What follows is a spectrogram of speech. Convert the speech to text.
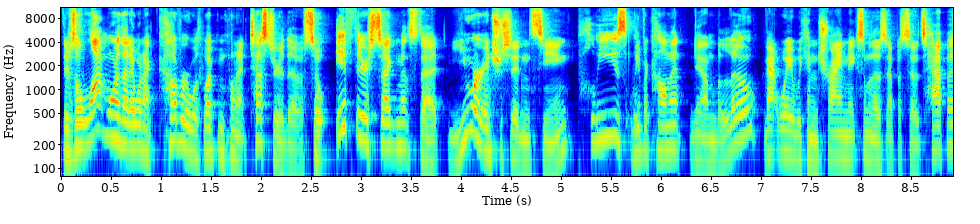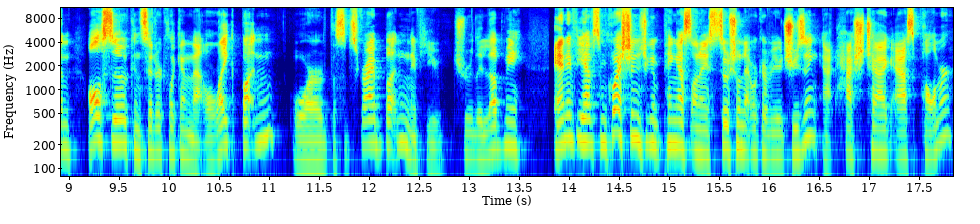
There's a lot more that I want to cover with Web Component Tester, though. So if there's segments that you are interested in seeing, please leave a comment down below. That way we can try and make some of those episodes happen. Also, consider clicking that like button or the subscribe button if you truly love me. And if you have some questions, you can ping us on a social network of your choosing at hashtag AskPolymer.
